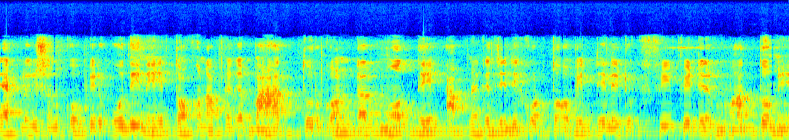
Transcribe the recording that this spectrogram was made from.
অ্যাপ্লিকেশন কপির অধীনে, তখন আপনাকে বাহাত্তর ঘণ্টার মধ্যে আপনাকে যেটি করতে হবে টেলিটক ফ্রি পেডের মাধ্যমে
